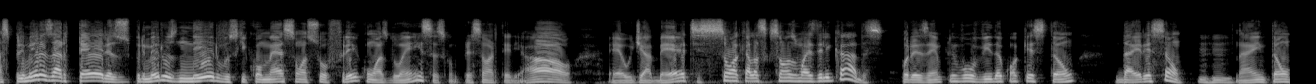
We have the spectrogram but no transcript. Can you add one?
As primeiras artérias, os primeiros nervos que começam a sofrer com as doenças, como pressão arterial, é, o diabetes, são aquelas que são as mais delicadas. Por exemplo, envolvida com a questão da ereção. Uhum. Né? Então,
